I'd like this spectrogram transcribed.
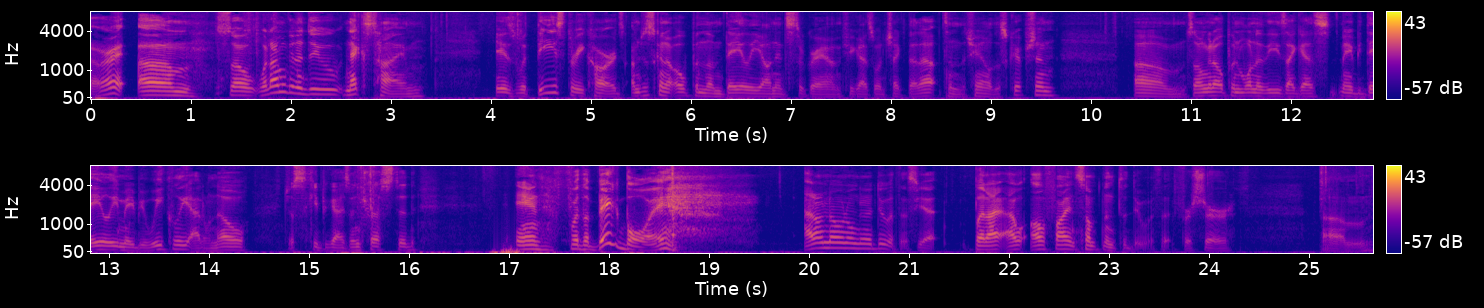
alright. Um, so what I'm to do next time is with these three cards, I'm just going to open them daily on Instagram. If you guys want to check that out, it's in the channel description. Um, so I'm going to open one of these, I guess, maybe daily, maybe weekly. I don't know. Just to keep you guys interested. And for the big boy, I don't know what I'm going to do with this yet but I I'll, I'll, find something to do with it for sure. Um,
